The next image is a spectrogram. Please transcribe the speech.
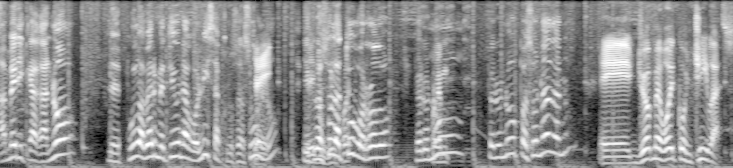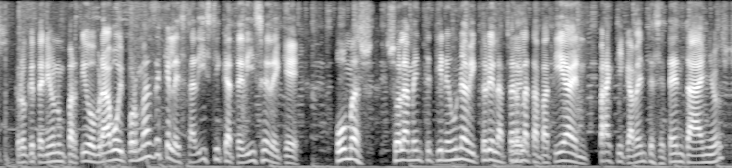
América ganó, le pudo haber metido una goliza a Cruz Azul, Sí. ¿no? Y Sí, Cruz Azul la fue- tuvo, Rodo. Pero no, pero no pasó nada, ¿no? Eh, yo me voy con Chivas. Creo que tenían un partido bravo y por más de que la estadística te dice de que Pumas solamente tiene una victoria en la Perla Tapatía en prácticamente 70 años,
